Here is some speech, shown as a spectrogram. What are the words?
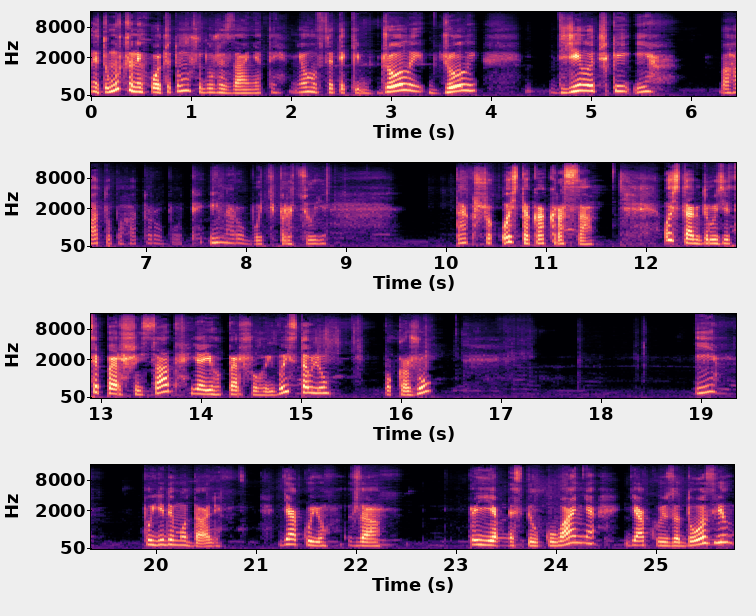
Не тому, що не хоче, тому що дуже зайнятий. В нього все таки бджоли, бджоли, бджілочки і багато-багато роботи. І на роботі працює. Так що ось така краса. Ось так, друзі, це перший сад. Я його першого і виставлю, покажу. І поїдемо далі. Дякую за приємне спілкування. Дякую за дозвіл.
